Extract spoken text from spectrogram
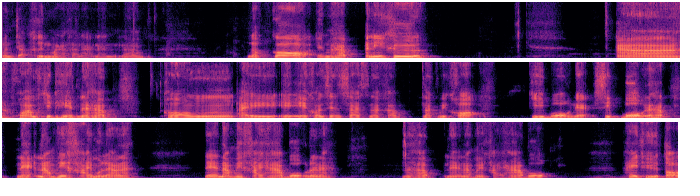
มันจะขึ้นมาขนาดนั้นนะครับ แล้วก็เห็นไหมครับ อันนี้คืออ่าความคิดเห็นนะครับของ IAA Consensus นะครับ นักวิเคราะห์กี่โบกเนี่ยสิบโบกนะครับ แนะนำให้ขายหมดแล้วนะ แนะนำให้ขายห้าโบกเลยนะนะครับ แนะนำให้ขายห้าโบกให้ถือต่อ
